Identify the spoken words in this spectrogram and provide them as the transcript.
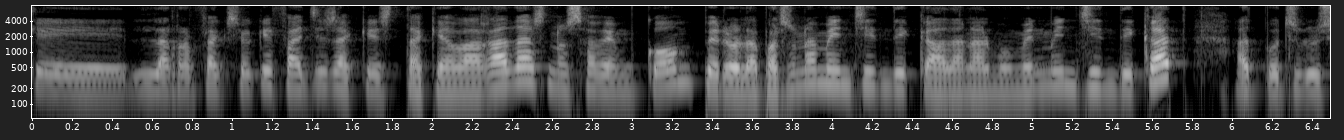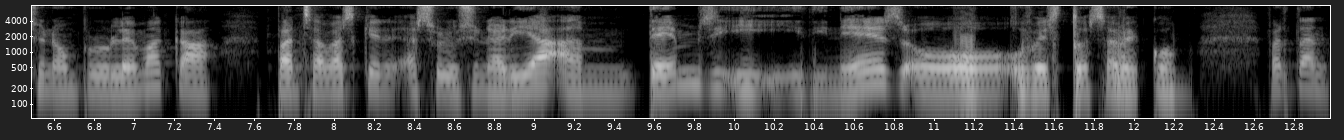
que la reflexió que faig és aquesta, que a vegades no sabem com, però la persona menys indicada en el moment menys indicat et pot solucionar un problema que pensaves que es solucionaria amb temps i, i diners o, o vés tu a saber com. Per tant,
